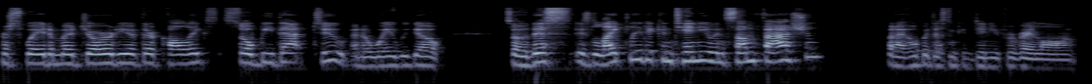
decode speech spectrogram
persuade a majority of their colleagues, so be that too, and away we go. So this is likely to continue in some fashion, but I hope it doesn't continue for very long.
